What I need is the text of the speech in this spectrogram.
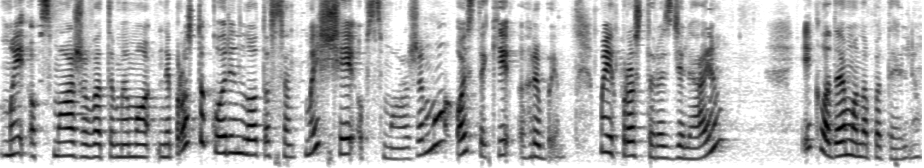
Ми обсмажуватимемо не просто корінь лотоса, ми ще й обсмажимо ось такі гриби. Ми їх просто розділяємо і кладемо на пательню.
